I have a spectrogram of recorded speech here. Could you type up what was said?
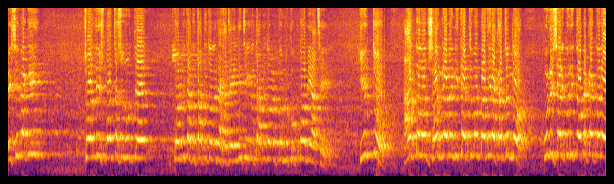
বেশিরভাগই চল্লিশ, পঞ্চাশের ঊর্ধ্বে কর্মী তাতে, তাঁতি দলে দেখা যায়। নিচে কিন্তু তাঁতি দলের কর্মী খুব কমই আছে। কিন্তু আন্দোলন সংগ্রামে নিজের জীবন বাজি রাখার জন্য পুলিশের গুলিকে অপেক্ষা করে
